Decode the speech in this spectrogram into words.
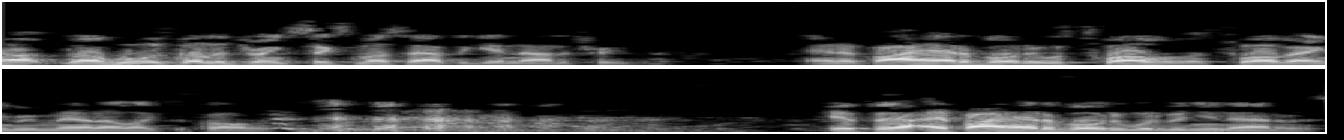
uh, who was going to drink six months after getting out of treatment? And if I had a vote, it was 12 of us, 12 angry men, I like to call it. if, I, if I had a vote, it would have been unanimous.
